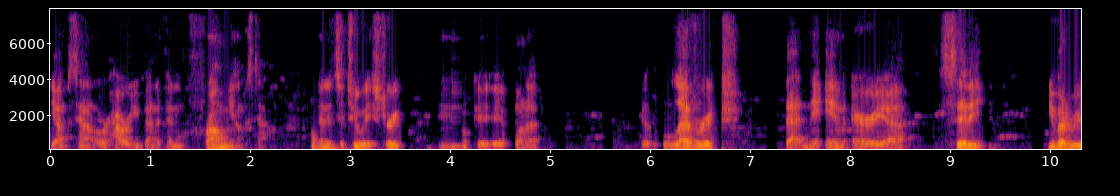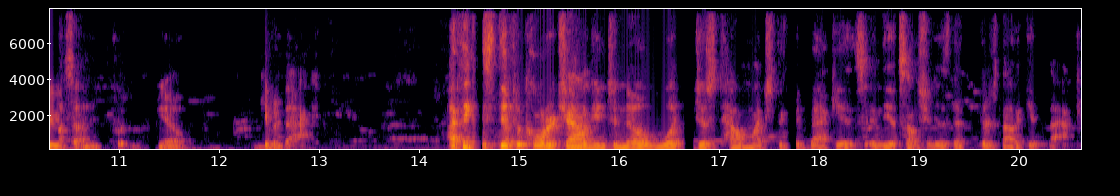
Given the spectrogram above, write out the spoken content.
Youngstown or how are you benefiting from Youngstown? And it's a two way street. It, want to leverage that name, area, city. You better be on something, put, you know, giving back. I think it's difficult or challenging to know what just how much the give back is, and the assumption is that there's not a give back.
